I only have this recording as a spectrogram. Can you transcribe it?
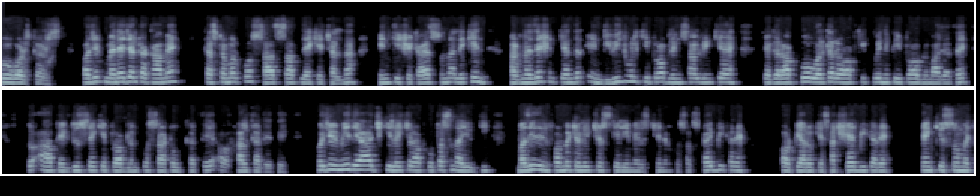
co-workers. Project manager का काम है कस्टमर को साथ साथ लेके चलना, इनकी शिकायत सुनना, लेकिन ऑर्गेनाइजेशन के अंदर इंडिविजुअल की प्रॉब्लम सॉल्विंग क्या है? कि अगर आपको वर्कर और आपकी कोई ना कोई प्रॉब्लम आ जाता है तो आप एक दूसरे के प्रॉब्लम को सॉर्ट आउट करते और हल कर देते मुझे उम्मीद है आज की लेक्चर आपको पसंद आई होगी। मजीद इंफॉर्मेटिव लेक्चर्स के लिए मेरे चैनल को सब्सक्राइब भी करें और प्यारों के साथ शेयर भी करें। Thank you so much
